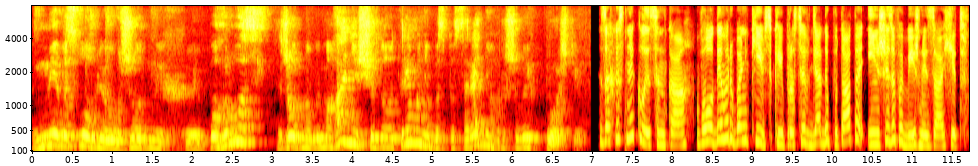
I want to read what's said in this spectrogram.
не висловлював жодних е, погроз, жодного вимагання щодо отримання безпосередньо грошових коштів. Захисник Лисенка Володимир Баньківський просив для депутата інший запобіжний захід.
